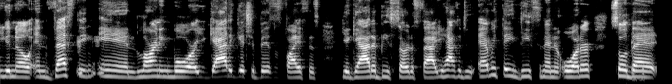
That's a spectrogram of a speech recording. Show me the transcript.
You know, investing in learning more. You got to get your business license. You got to be certified. You have to do everything decent and in order so that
